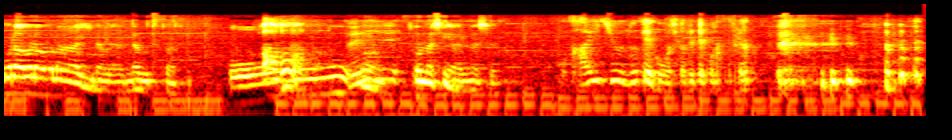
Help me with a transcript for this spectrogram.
オラオラオラ言いながら殴ってたんですよ。あ、そうなんですか、えー、うん、そんなシーンありましたよ。怪獣抜けゴしか出てこないんですけど。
